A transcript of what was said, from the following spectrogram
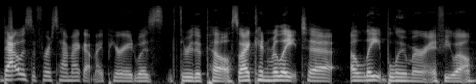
that was the first time I got my period was through the pill. So I can relate to a late bloomer, if you will.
